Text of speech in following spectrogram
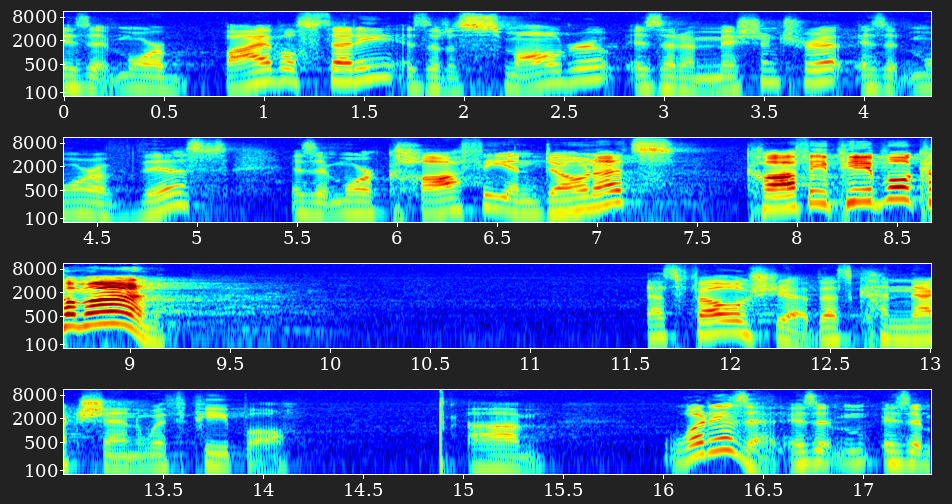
Is it more Bible study? Is it a small group? Is it a mission trip? Is it more of this? Is it more coffee and donuts? Coffee people, come on. That's fellowship, that's connection with people. Um, what is it? Is it is it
